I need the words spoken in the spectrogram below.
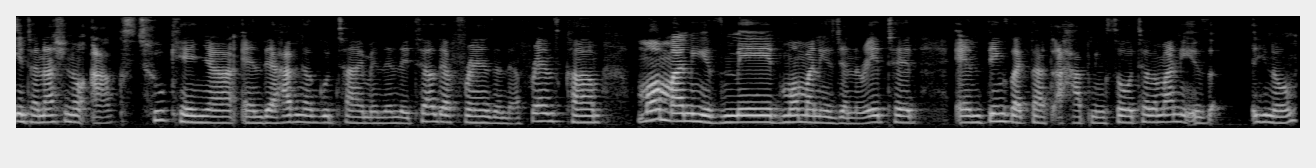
international acts to Kenya and they're having a good time and then they tell their friends and their friends come. More money is made more money is generated and things like that are happening. So Telemani is you know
